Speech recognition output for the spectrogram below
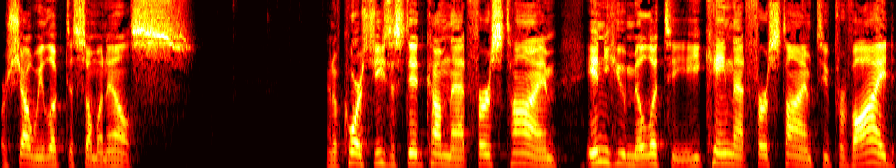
Or shall we look to someone else? And of course, Jesus did come that first time in humility. He came that first time to provide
